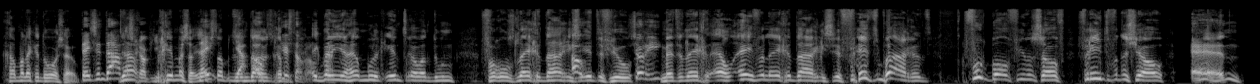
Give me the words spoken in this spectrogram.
ga maar lekker door zo. Dit is een. Ja, begin maar zo. Ja, Nee, ik snap het, ja, het is een oh. Ik ben hier een heel moeilijk intro aan het doen voor ons legendarische Oh, interview... sorry. met de leg- el- even legendarische Frits Barend, voetbalfilosoof, vriend van de show... en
